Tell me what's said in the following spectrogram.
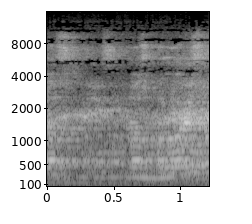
dos, então, dos colores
